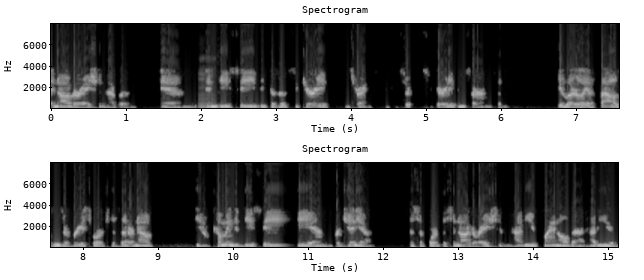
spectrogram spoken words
inauguration ever in, mm. in DC because of security constraints, security concerns. And you literally have thousands of resources that are now, you know, coming to DC and Virginia to support this inauguration. How do you plan all that? How do you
